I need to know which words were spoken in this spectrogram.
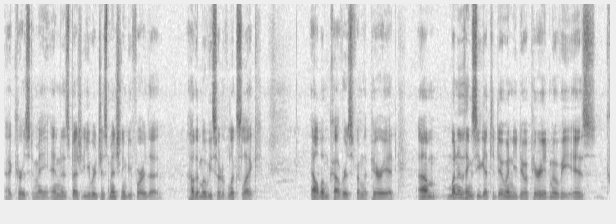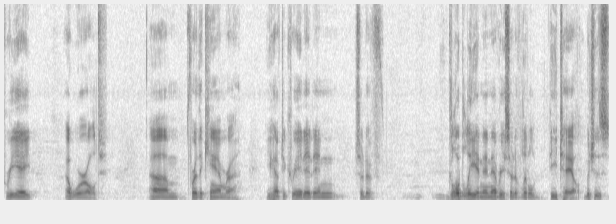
occurs to me, and especially you were just mentioning before the how the movie sort of looks like album covers from the period. Um, one of the things you get to do when you do a period movie is create a world um, for the camera. You have to create it in sort of globally and in every sort of little detail, which is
